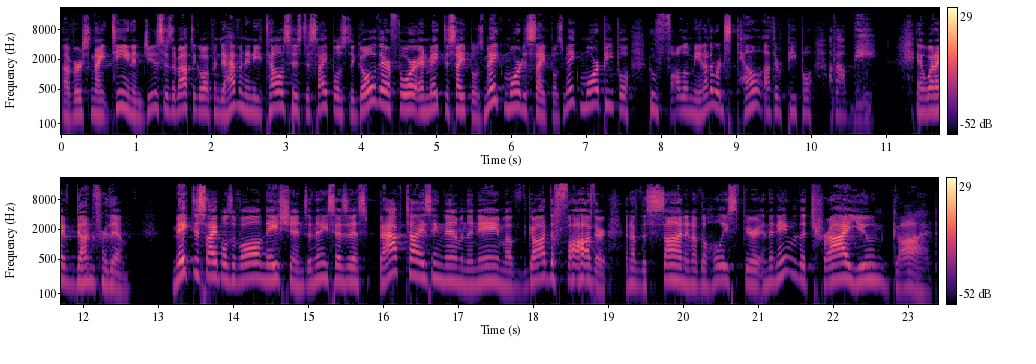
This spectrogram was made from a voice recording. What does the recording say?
uh, verse 19. And Jesus is about to go up into heaven, and he tells his disciples to go, therefore, and make disciples. Make more disciples. Make more people who follow me. In other words, tell other people about me and what I've done for them. Make disciples of all nations. And then he says this baptizing them in the name of God the Father, and of the Son, and of the Holy Spirit, in the name of the triune God.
